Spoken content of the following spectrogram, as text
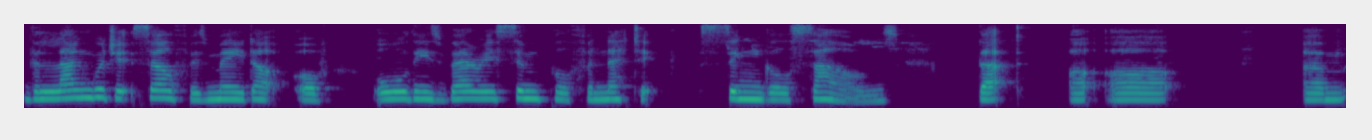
the language itself is made up of all these very simple phonetic single sounds that are, are um,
